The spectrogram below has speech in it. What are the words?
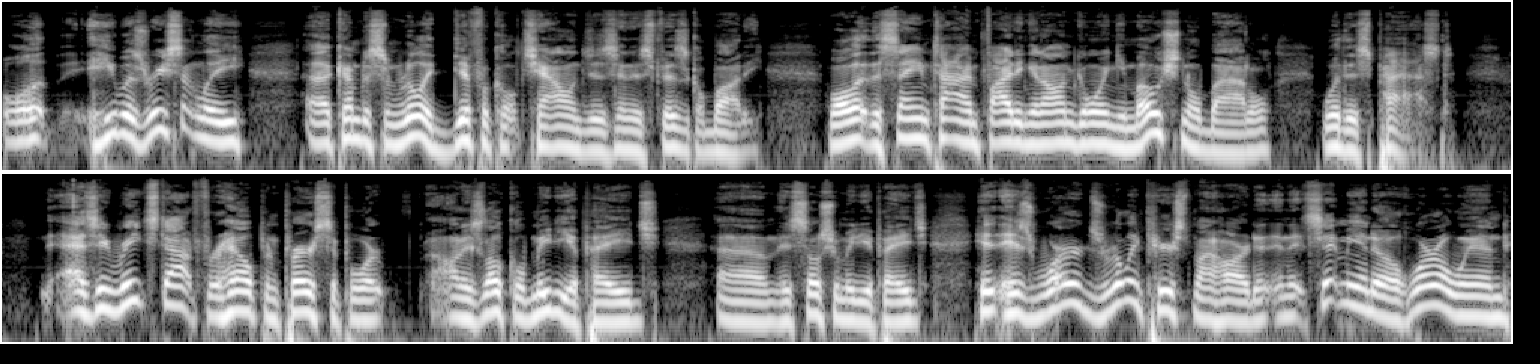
Well, he was recently uh, come to some really difficult challenges in his physical body, while at the same time fighting an ongoing emotional battle with his past. As he reached out for help and prayer support on his local media page, um, his social media page, his, his words really pierced my heart, and it sent me into a whirlwind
